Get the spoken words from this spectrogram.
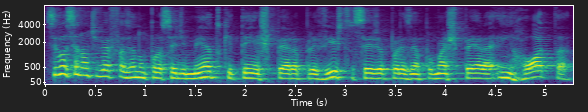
Se você não estiver fazendo um procedimento que tenha espera previsto, seja, por exemplo, uma espera em rota,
